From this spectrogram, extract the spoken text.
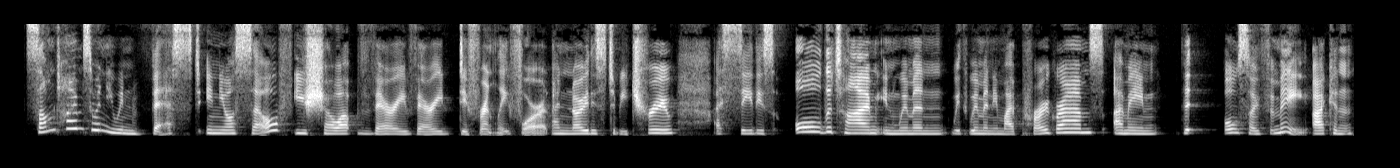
sometimes when you invest in yourself, you show up very, very differently for it. I know this to be true. I see this all the time in women with women in my programs. I mean, the, also for me, I can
